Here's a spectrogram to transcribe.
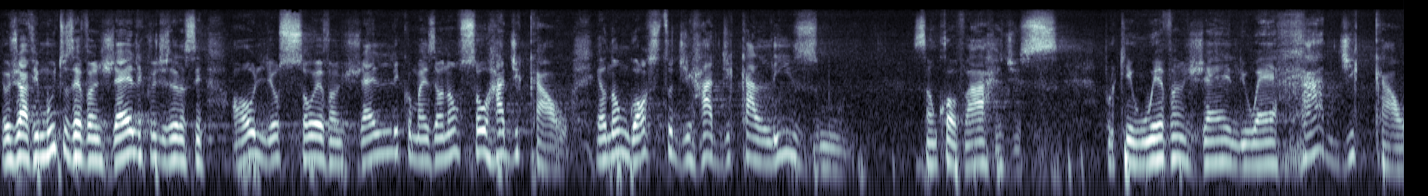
Eu já vi muitos evangélicos dizendo assim: olha, eu sou evangélico, mas eu não sou radical, eu não gosto de radicalismo. São covardes, porque o evangelho é radical.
